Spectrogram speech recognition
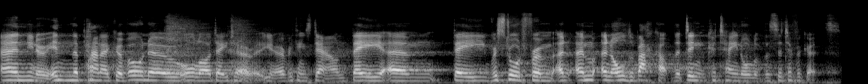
And you know, in the panic of oh no, all our data, you know, everything's down, they um, they restored from an, an older backup that didn't contain all of the certificates.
